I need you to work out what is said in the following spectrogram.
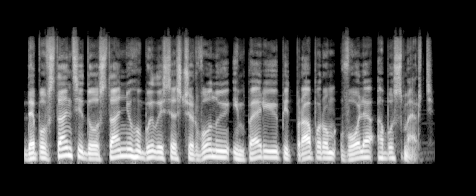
де повстанці до останнього билися з Червоною імперією під прапором Воля або смерть.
